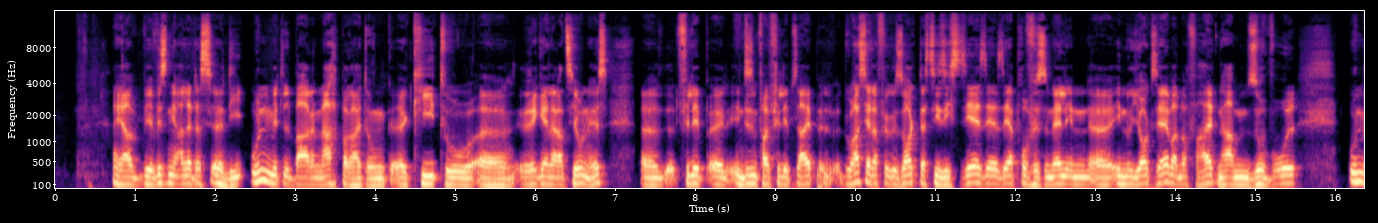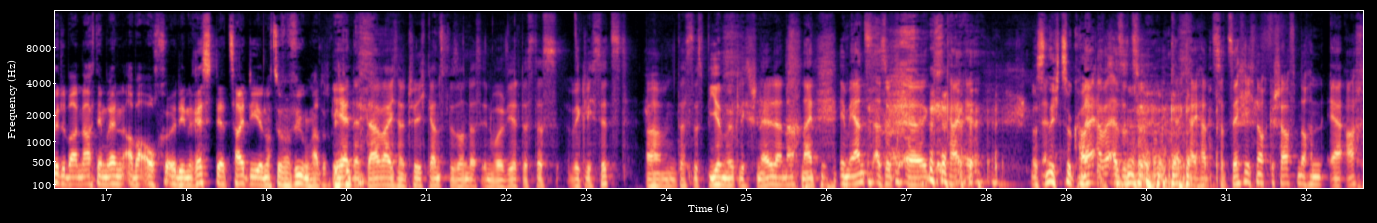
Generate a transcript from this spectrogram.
Naja, wir wissen ja alle, dass äh, die unmittelbare Nachbereitung äh, Key to äh, Regeneration ist. Äh, Philipp, äh, in diesem Fall Philipp Seib, äh, du hast ja dafür gesorgt, dass die sich sehr, sehr, sehr professionell in, äh, in New York selber noch verhalten haben, sowohl unmittelbar nach dem Rennen, aber auch äh, den Rest der Zeit, die ihr noch zur Verfügung hattet. Richtig? Ja, da, da war ich natürlich ganz besonders involviert, dass das wirklich sitzt ähm, dass das Bier möglichst schnell danach. Nein, im Ernst, also äh, Kai, äh, das ist nicht zu kalt. Nein, aber also zu, Kai, hat es tatsächlich noch geschafft, noch einen R8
